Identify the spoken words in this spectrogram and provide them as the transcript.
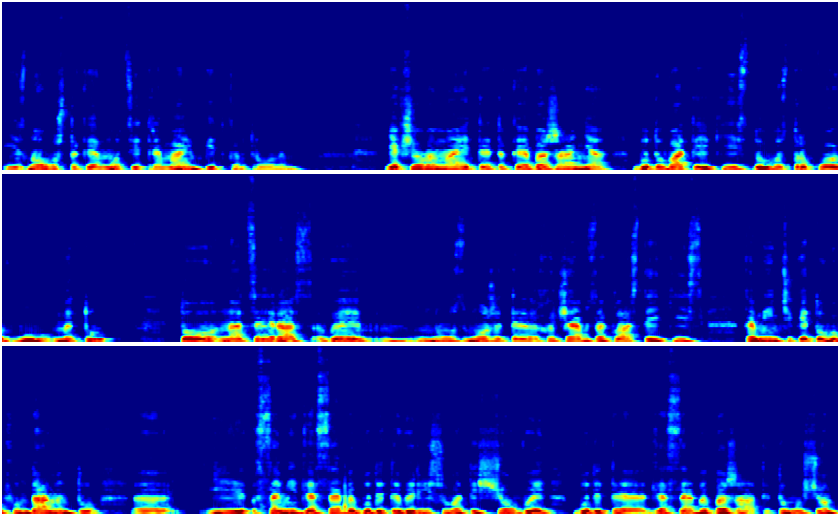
і знову ж таки емоції тримаємо під контролем. Якщо ви маєте таке бажання будувати якусь довгострокову мету, то на цей раз ви ну, зможете хоча б закласти якісь камінчики того фундаменту, е, і самі для себе будете вирішувати, що ви будете для себе бажати. Тому що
